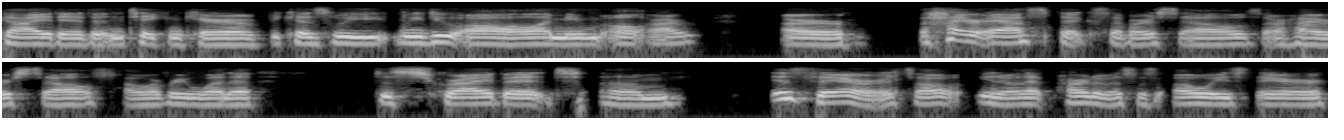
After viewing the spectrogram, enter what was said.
guided and taken care of because we we do all i mean all our our the higher aspects of ourselves our higher self however you want to describe it, um, is there it's all you know that part of us is always there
